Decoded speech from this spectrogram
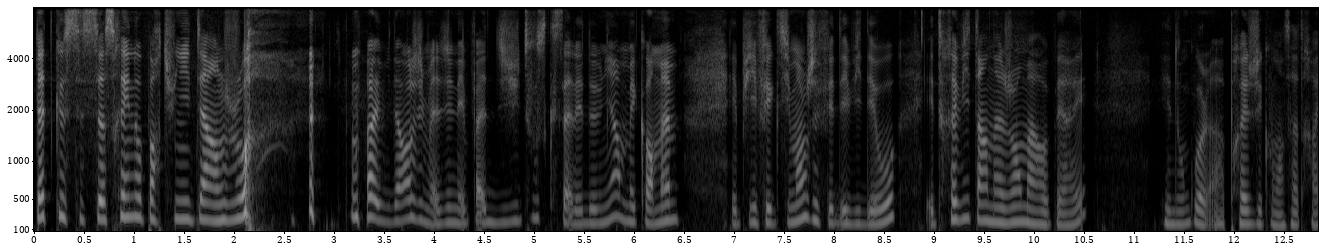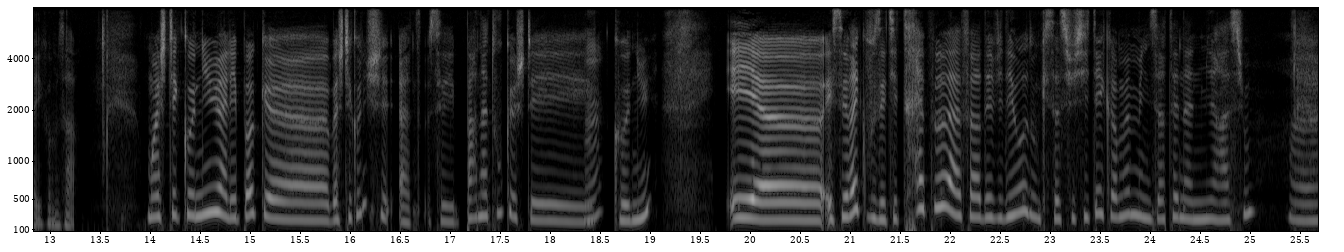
Peut-être que ce serait une opportunité un jour. Moi, évidemment, j'imaginais pas du tout ce que ça allait devenir, mais quand même. Et puis, effectivement, j'ai fait des vidéos et très vite, un agent m'a repéré. Et donc, voilà, après, j'ai commencé à travailler comme ça. Moi, je t'ai connue à l'époque. euh, bah, je t'ai connue chez. ah, c'est Parnatou que je t'ai Hmm. connue. Et, euh, et c'est vrai que vous étiez très peu à faire des vidéos, donc ça suscitait quand même une certaine admiration. Euh,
